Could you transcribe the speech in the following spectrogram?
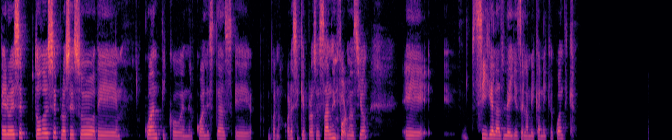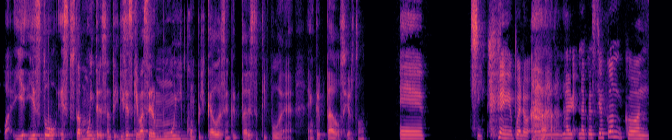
pero ese, todo ese proceso de, cuántico en el cual estás, eh, bueno, ahora sí que procesando información, eh, sigue las leyes de la mecánica cuántica. Y, esto, esto está muy interesante. Dices que va a ser muy complicado desencriptar este tipo de encriptado, ¿cierto? Eh, sí. bueno, la, cuestión con, con,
